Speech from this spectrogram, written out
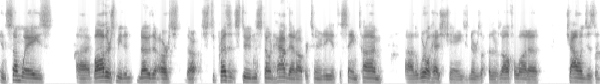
in some ways, uh, it bothers me to know that our, our, present students don't have that opportunity. At the same time, uh, the world has changed, and there's there's an awful lot of challenges that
